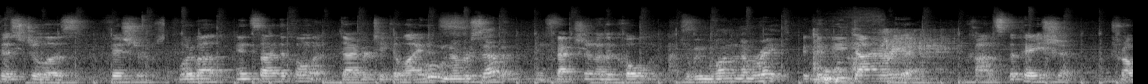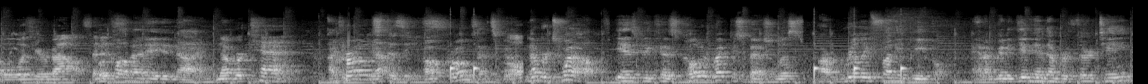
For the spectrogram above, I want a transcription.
fistulas, fissures. What about inside the colon? Diverticulitis. ooh, number seven. Infection of the colon. Can we move on to number eight? It could be diarrhea, constipation, trouble with your bowels. That We'll is call that eight and nine. number 10. I Crohn's yeah. disease. Oh, Crohn's, that's good. Oh. Number 12 is because colorectal specialists are really funny people. And I'm going to give you number 13,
